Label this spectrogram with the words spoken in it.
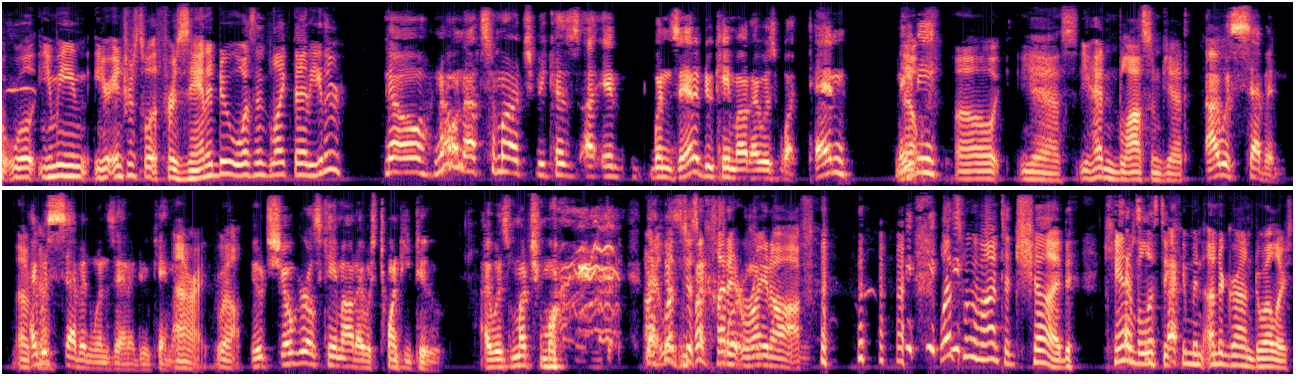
Well, you mean your interest for Xanadu wasn't like that either? No, no, not so much because uh, it, when Xanadu came out, I was what, 10? Maybe? No. Oh, yes. You hadn't blossomed yet. I was seven. Okay. I was seven when Xanadu came out. All right. Well, When Showgirls came out, I was 22. I was much more. All right, let's just cut it right off. let's move on to Chud, Cannibalistic Human Underground Dwellers.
